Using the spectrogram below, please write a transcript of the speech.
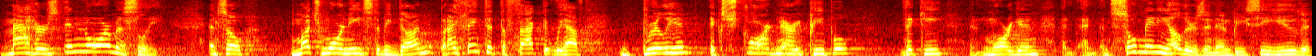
matters enormously. And so much more needs to be done. But I think that the fact that we have brilliant, extraordinary people Vicky and Morgan and, and, and so many others in NBCU that,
